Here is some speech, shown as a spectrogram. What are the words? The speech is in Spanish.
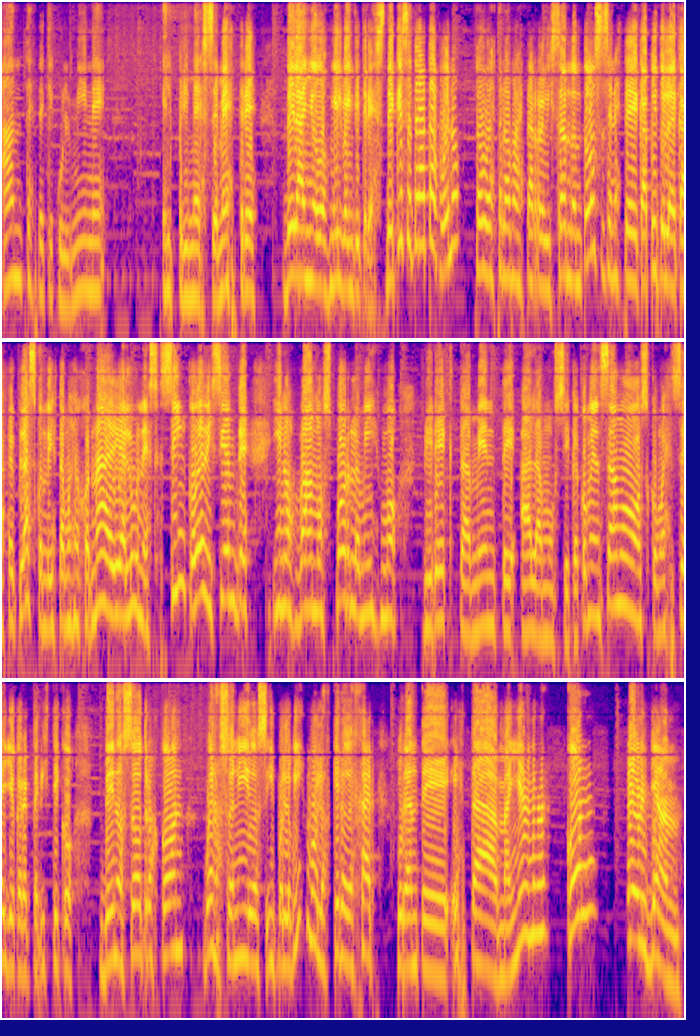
antes de que culmine el primer semestre del año 2023. ¿De qué se trata? Bueno, todo esto lo vamos a estar revisando entonces en este capítulo de Café Plus, cuando ya estamos en jornada de día lunes 5 de diciembre y nos vamos por lo mismo directamente a la música. Comenzamos, como es sello característico de nosotros, con buenos sonidos y por lo mismo los quiero dejar durante esta mañana con Pearl Jam.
